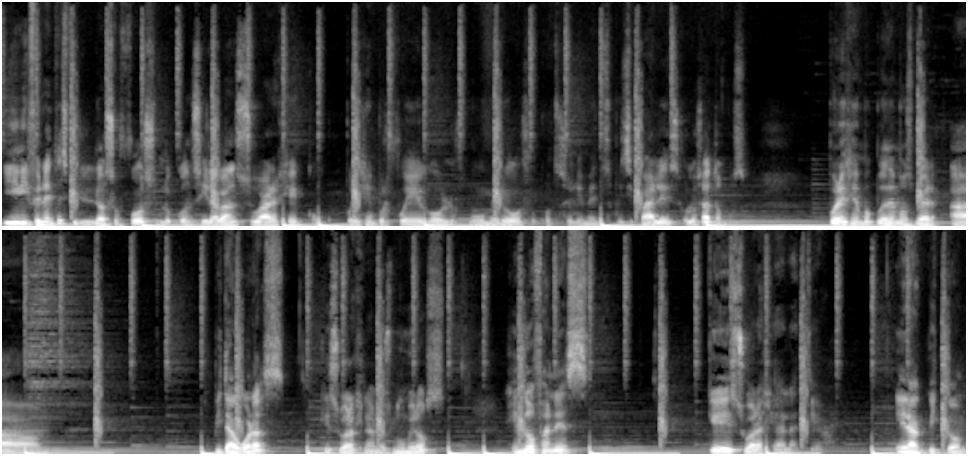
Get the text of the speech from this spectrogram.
Y diferentes filósofos lo consideraban su arge como por ejemplo el fuego, los números, otros elementos principales o los átomos. Por ejemplo, podemos ver a Pitágoras, que su arge eran los números, Genófanes, que su arge era la tierra, Heráclito,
